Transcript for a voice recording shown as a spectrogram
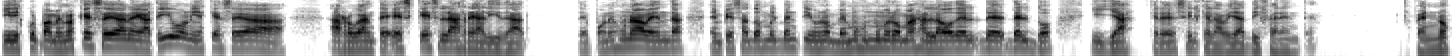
Y discúlpame, no es que sea negativo ni es que sea arrogante, es que es la realidad te pones una venda, empieza el 2021, vemos un número más al lado del, del 2 y ya, quiere decir que la vida es diferente. Pues no.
